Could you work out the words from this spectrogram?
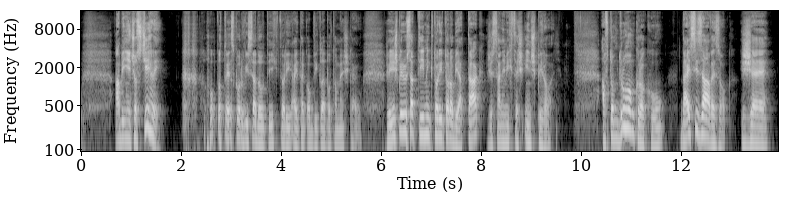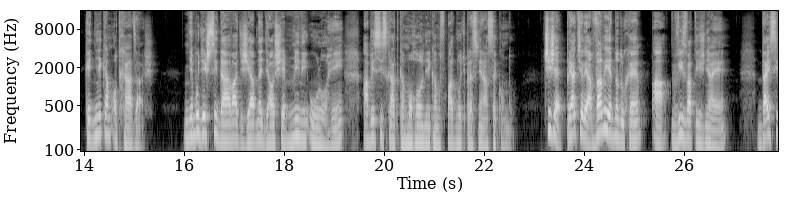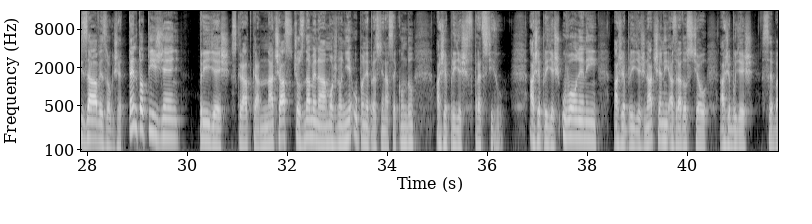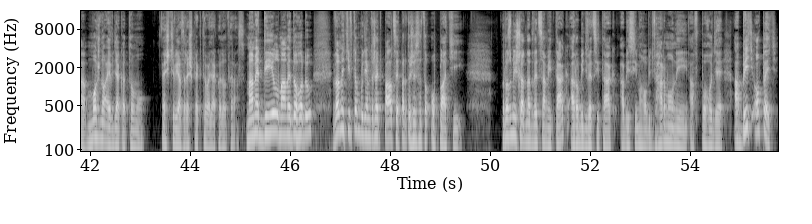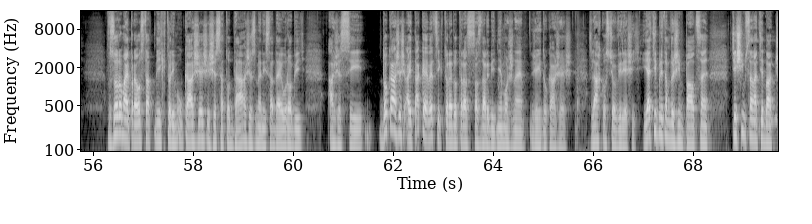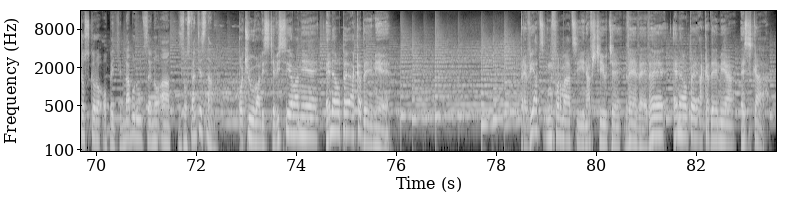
aby niečo stihli. Toto je skôr výsadou tých, ktorí aj tak obvykle potom meškajú. Že inšpirujú sa tými, ktorí to robia tak, že sa nimi chceš inšpirovať. A v tom druhom kroku daj si záväzok, že keď niekam odchádzaš, nebudeš si dávať žiadne ďalšie mini úlohy, aby si skrátka mohol niekam vpadnúť presne na sekundu. Čiže, priatelia, veľmi jednoduché a výzva týždňa je, daj si záväzok, že tento týždeň prídeš skrátka na čas, čo znamená možno nie úplne presne na sekundu a že prídeš v predstihu. A že prídeš uvoľnený a že prídeš nadšený a s radosťou a že budeš seba možno aj vďaka tomu ešte viac rešpektovať ako doteraz. Máme deal, máme dohodu, veľmi ti v tom budem držať palce, pretože sa to oplatí. Rozmýšľať nad vecami tak a robiť veci tak, aby si mohol byť v harmónii a v pohode a byť opäť vzorom aj pre ostatných, ktorým ukážeš, že sa to dá, že zmeny sa dajú robiť a že si dokážeš aj také veci, ktoré doteraz sa zdali byť nemožné, že ich dokážeš s ľahkosťou vyriešiť. Ja ti pritom držím palce, teším sa na teba čoskoro opäť na budúce, no a zostaňte s nami. Počúvali ste vysielanie NLP Akadémie. Pre viac informácií navštívte www.nlpakademia.sk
